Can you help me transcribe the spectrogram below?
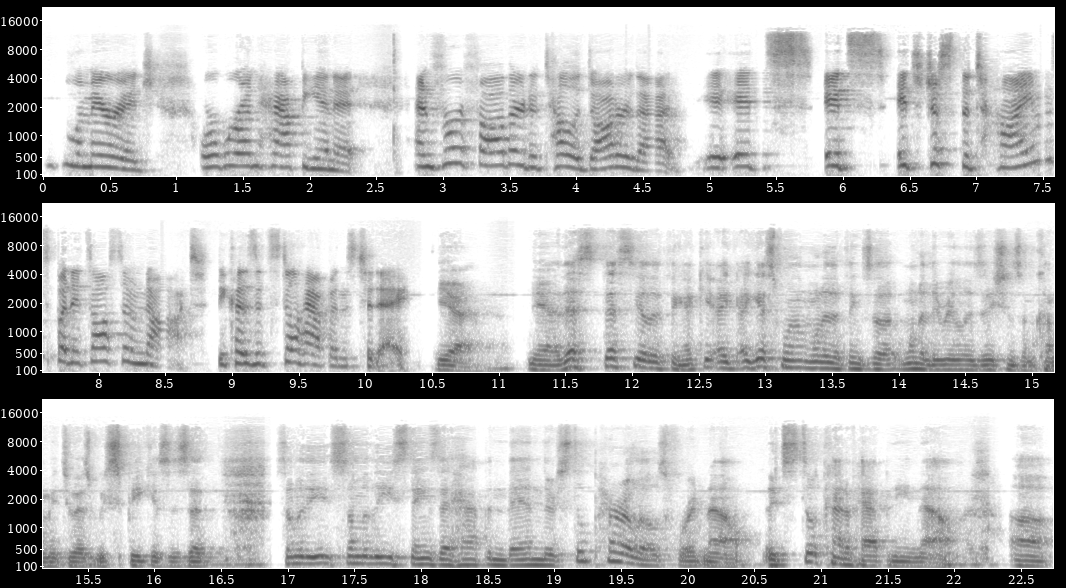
into a marriage or were unhappy in it. And for a father to tell a daughter that it, it's it's it's just the times but it's also not because it still happens today. Yeah yeah that's that's the other thing i, I, guess one, one of the things uh, one of the realizations i'm coming to as we speak is is that some of these some of these things that happened then there's still parallels for it now it's still kind of happening now uh,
